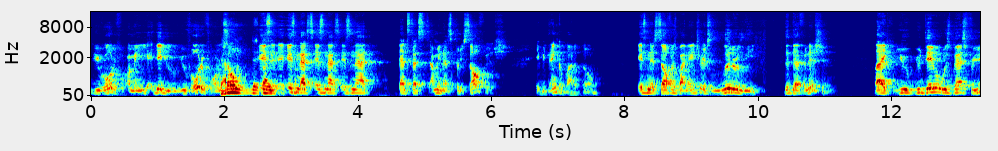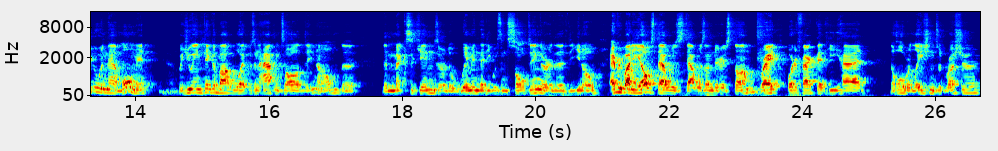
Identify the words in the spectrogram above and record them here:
You voted for. I mean, yeah, yeah you you voted for him. I so don't- that, isn't, like- isn't that isn't that isn't that that's that's I mean that's pretty selfish if you think about it though. Isn't it selfish by nature? It's literally the definition. Like you you did what was best for you in that moment, but you ain't think about what was gonna happen to all the you know the the Mexicans or the women that he was insulting or the, the you know everybody else that was that was under his thumb, right? Or the fact that he had the whole relations with Russia,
